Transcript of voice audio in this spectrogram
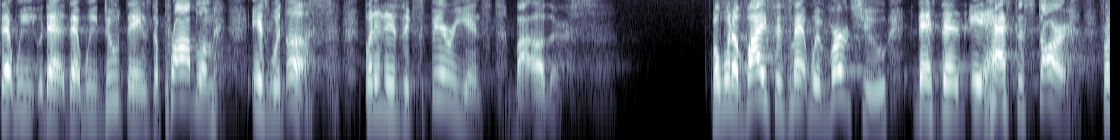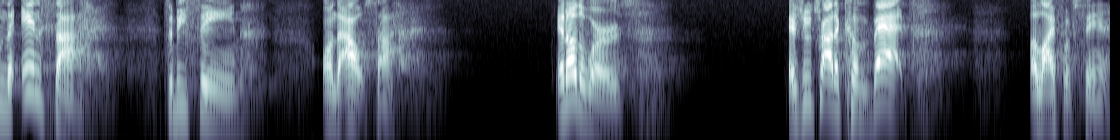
that we that, that we do things, the problem is with us, but it is experienced by others. But when a vice is met with virtue, that, that it has to start from the inside to be seen on the outside. In other words, as you try to combat a life of sin,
